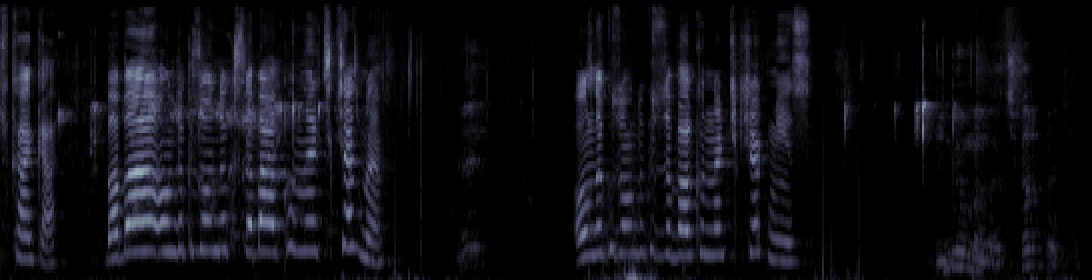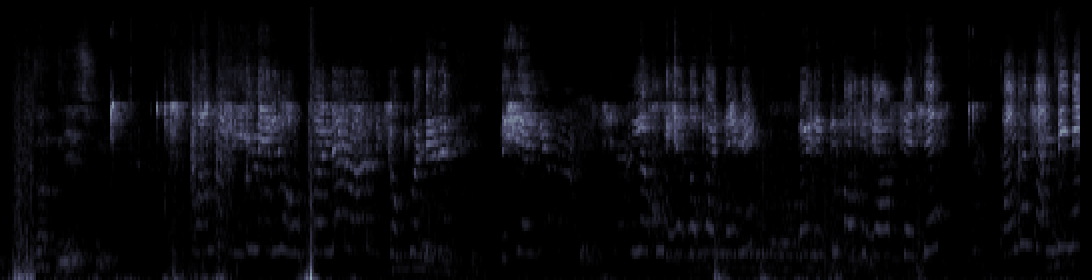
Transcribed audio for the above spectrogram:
Ki kanka. Baba 19-19'da balkonlara çıkacağız mı? 19-19'da balkonlara çıkacak mıyız? Bilmiyorum valla çıkar belki. Bak niye çıkmıyor? Kanka bizim evde hoparlör var. Biz hoparlörü dışarıya, dışarıya koyacağız hoparlörü. Böyle bir basacağız sesi. Kanka sen beni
